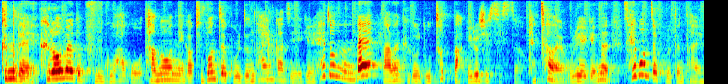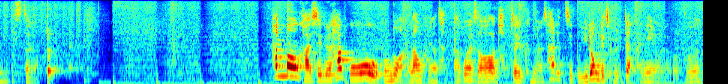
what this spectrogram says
근데 그럼에도 불구하고 단호 언니가 두 번째 골든타임까지 얘기를 해줬는데 나는 그걸 놓쳤다 이러실 수 있어요. 괜찮아요. 우리에게는 세 번째 골든타임이 있어요. 한 번 과식을 하고 운동 안 하고 그냥 잤다고 해서 갑자기 그날 살이 찌고 이런 게 절대 아니에요, 여러분.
